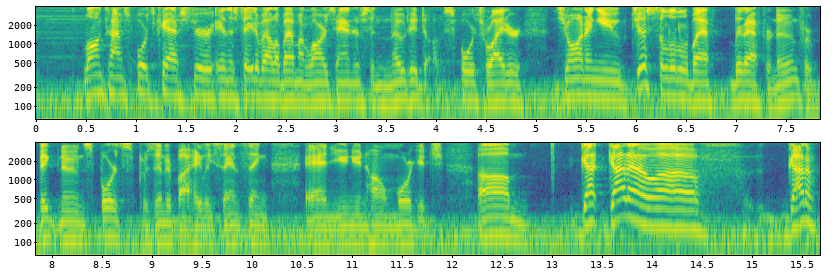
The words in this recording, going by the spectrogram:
longtime sportscaster in the state of Alabama, Lars Anderson, noted sports writer, joining you just a little bit bit afternoon for Big Noon Sports, presented by Haley Sansing and Union Home Mortgage. Um, got got to uh, got to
